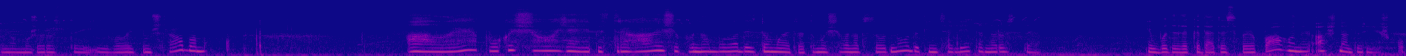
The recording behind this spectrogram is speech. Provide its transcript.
вона може рости і великим шрабом. Але поки що я її підстригаю, щоб вона була десь до метра, тому що вона все одно до кінця літа не росте і буде закидати свої пагони аж на доріжку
